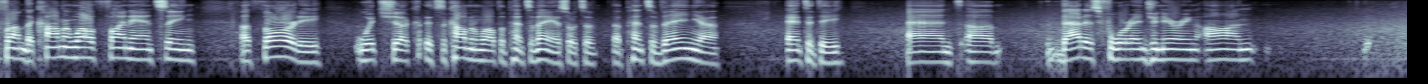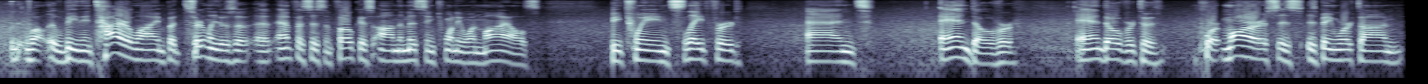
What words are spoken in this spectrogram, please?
from the Commonwealth Financing Authority, which uh, it's the Commonwealth of Pennsylvania, so it's a, a Pennsylvania entity, and um, that is for engineering on well, it would be the entire line, but certainly there's a, an emphasis and focus on the missing 21 miles between Slateford and Andover. Andover to Port Morris is, is being worked on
